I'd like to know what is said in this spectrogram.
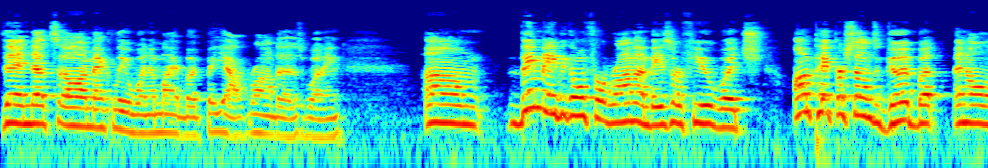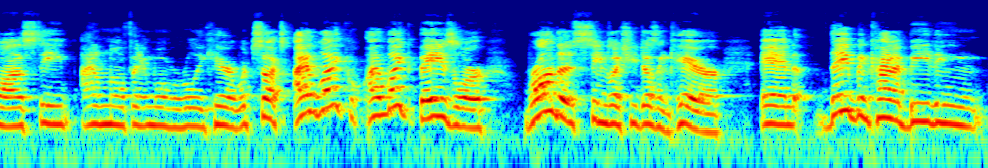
then that's automatically a win in my book. But yeah, Ronda is winning. Um, they may be going for Ronda and Baszler feud, which on paper sounds good, but in all honesty, I don't know if anyone will really care, which sucks. I like I like Baszler. Ronda seems like she doesn't care, and they've been kind of beating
